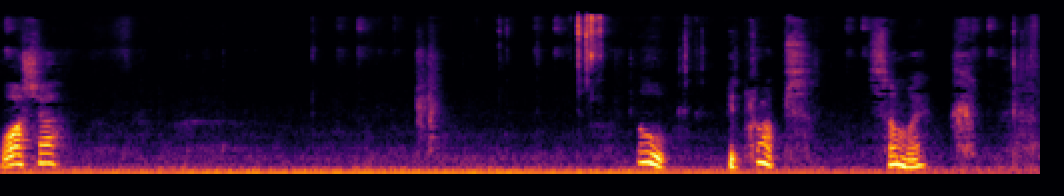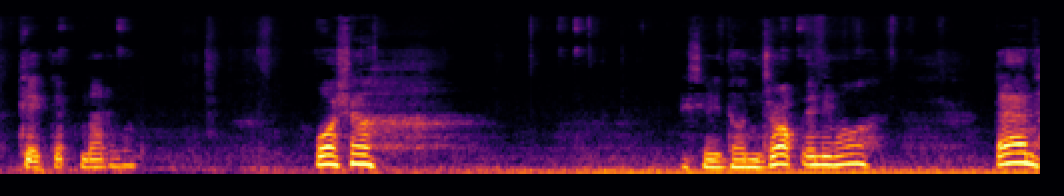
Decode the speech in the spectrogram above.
washer. Oh it drops somewhere. Okay get another one. Washer. Make sure it don't drop anymore. Then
